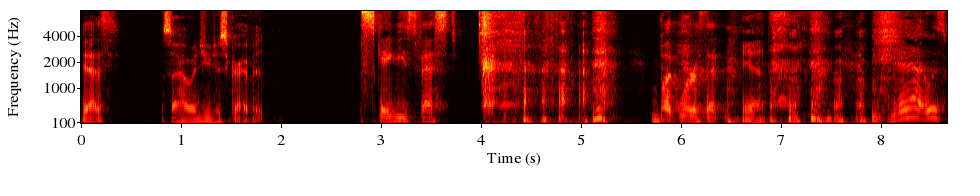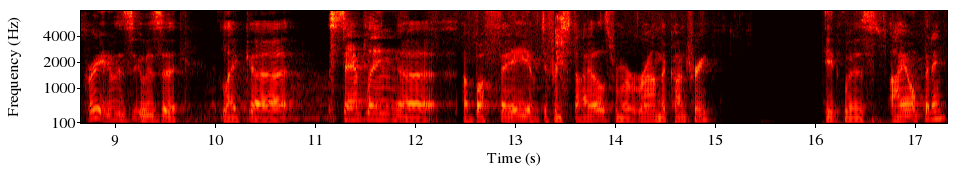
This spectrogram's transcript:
Yes. so how would you describe it? Scabies fest. but worth it. Yeah, Yeah, it was great. It was it was a like uh, sampling uh, a buffet of different styles from around the country. It was eye opening.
